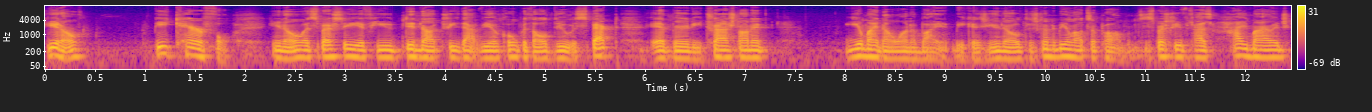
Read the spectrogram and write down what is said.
you know, be careful, you know, especially if you did not treat that vehicle with all due respect and already trashed on it you might not want to buy it because you know there's going to be lots of problems, especially if it has high mileage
